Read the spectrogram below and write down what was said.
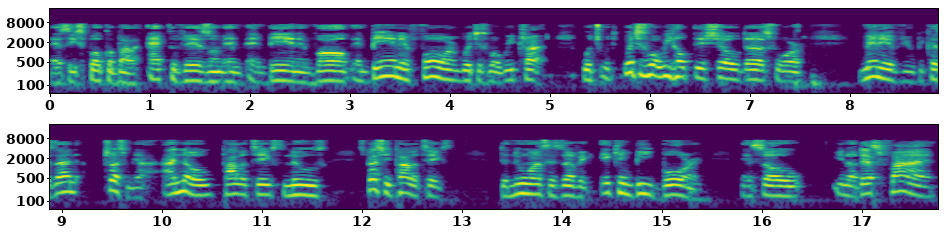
as he spoke about activism and, and being involved and being informed, which is what we try, which, which, which is what we hope this show does for many of you. Because I, trust me, I, I know politics, news, especially politics, the nuances of it, it can be boring. And so, you know, that's fine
